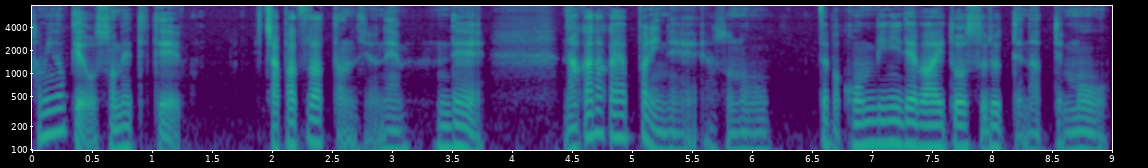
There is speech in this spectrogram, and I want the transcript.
髪の毛を染めてて茶髪だったんですよね。でなかなかやっぱりねそのやっぱコンビニでバイトをするってなっても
